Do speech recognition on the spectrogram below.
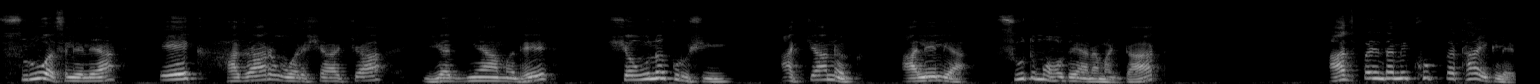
सुरू असलेल्या एक हजार वर्षाच्या यज्ञामध्ये शौनकृषी अचानक आलेल्या सूत महोदयांना म्हणतात आजपर्यंत आम्ही खूप कथा ऐकल्यात.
